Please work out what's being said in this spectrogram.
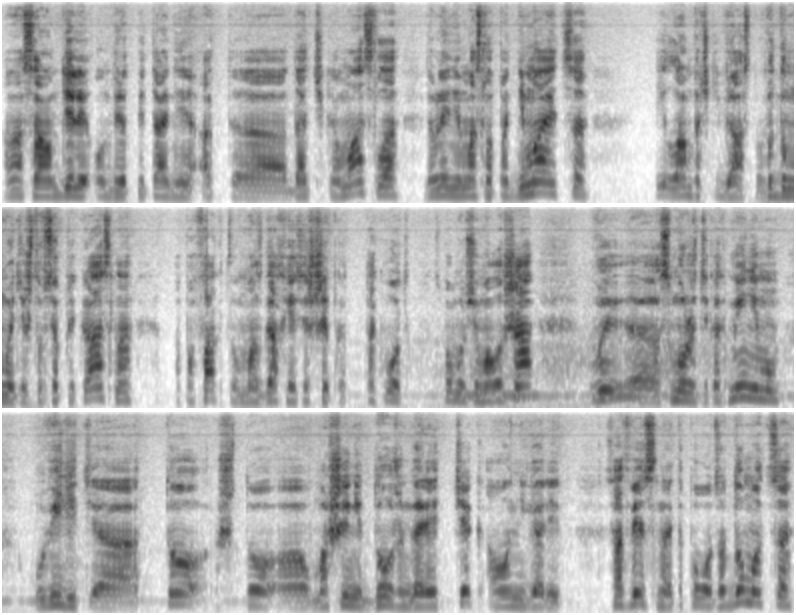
а на самом деле он берет питание от э, датчика масла, давление масла поднимается и лампочки гаснут. Вы думаете, что все прекрасно, а по факту в мозгах есть ошибка. Так вот, с помощью малыша вы э, сможете как минимум увидеть э, то, что э, в машине должен гореть чек, а он не горит. Соответственно, это повод задуматься,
